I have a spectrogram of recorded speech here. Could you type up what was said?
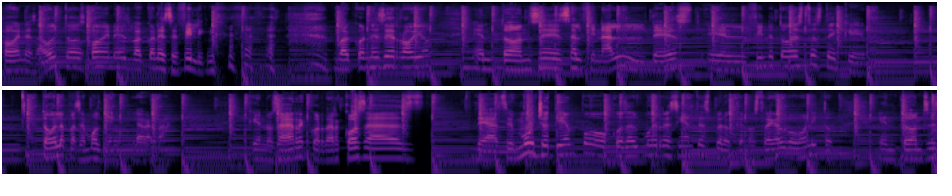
jóvenes, adultos, jóvenes, va con ese feeling, va con ese rollo. Entonces, al final, de el fin de todo esto es de que todo le pasemos bien, la verdad. Que nos haga recordar cosas de hace mucho tiempo o cosas muy recientes, pero que nos traiga algo bonito. Entonces,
